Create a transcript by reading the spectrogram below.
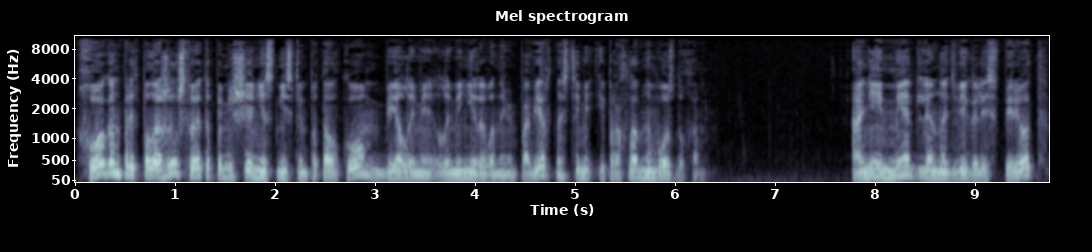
Хоган предположил, что это помещение с низким потолком, белыми ламинированными поверхностями и прохладным воздухом. Они медленно двигались вперед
